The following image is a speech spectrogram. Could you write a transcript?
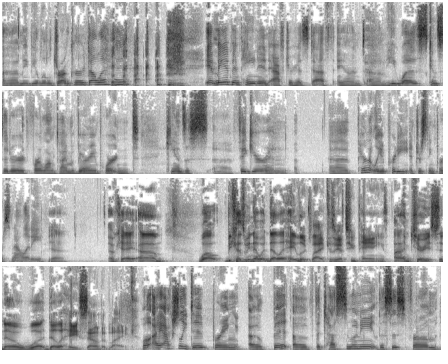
uh, maybe a little drunker Delahay. it may have been painted after his death, and um, he was considered for a long time a very important Kansas uh, figure and uh, apparently a pretty interesting personality. Yeah. Okay. Um, well, because we know what Delahay looked like, because we have two paintings, I'm curious to know what Delahay sounded like. Well, I actually did bring a bit of the testimony. This is from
